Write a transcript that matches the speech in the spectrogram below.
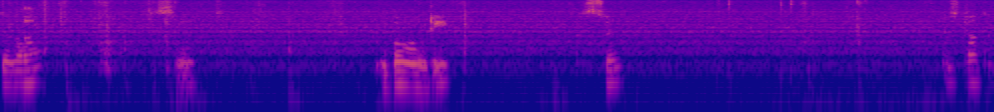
два. Світ. Борі. С. Ось так от.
